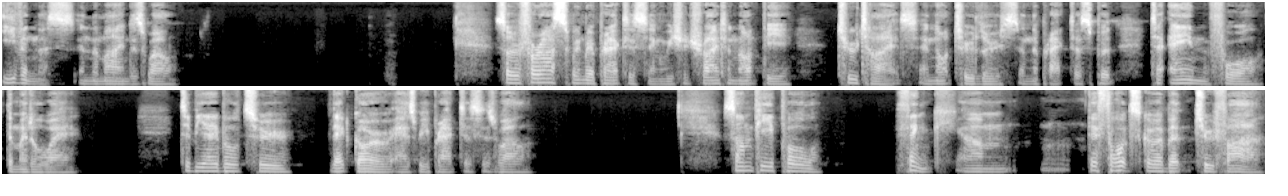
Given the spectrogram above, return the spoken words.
evenness in the mind as well. So, for us, when we're practicing, we should try to not be too tight and not too loose in the practice, but to aim for the middle way, to be able to let go as we practice as well. Some people think um, their thoughts go a bit too far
